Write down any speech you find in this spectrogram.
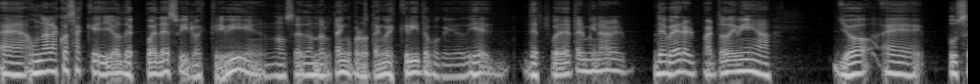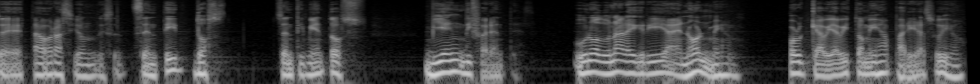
eh, una de las cosas que yo después de eso, y lo escribí, no sé dónde lo tengo, pero lo tengo escrito, porque yo dije, después de terminar de ver el parto de mi hija, yo eh, puse esta oración, dice, sentí dos sentimientos bien diferentes. Uno de una alegría enorme, porque había visto a mi hija parir a su hijo,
